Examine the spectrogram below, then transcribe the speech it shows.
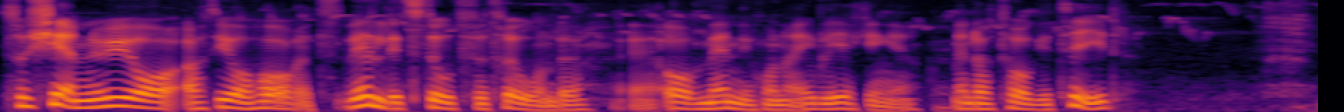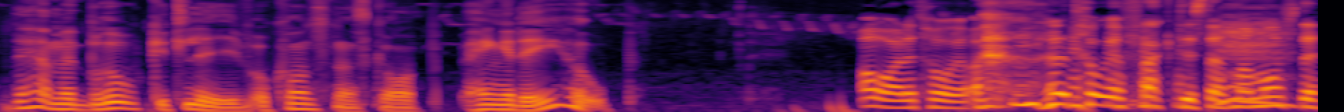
så känner jag att jag har ett väldigt stort förtroende eh, av människorna i Blekinge. Men det har tagit tid. Det här med brokigt liv och konstnärskap, hänger det ihop? Ja, det tror jag. Det tror jag faktiskt. att Man, måste,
